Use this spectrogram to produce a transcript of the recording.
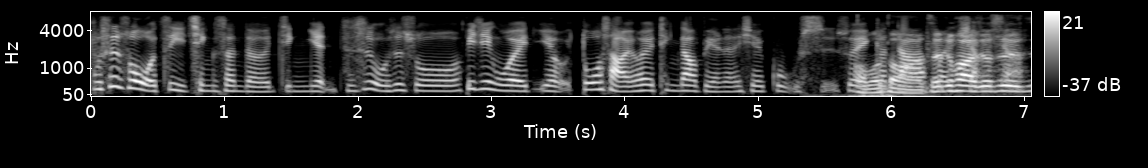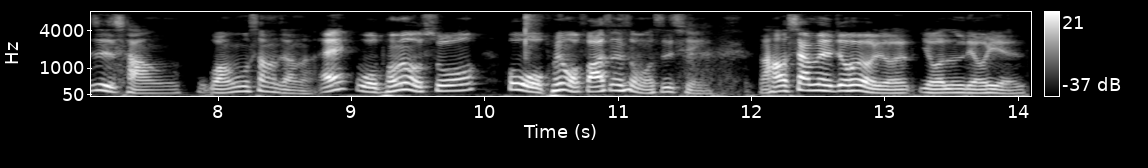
不是说我自己亲身的经验，只是我是说，毕竟我也有多少也会听到别人的一些故事，所以跟大家懂了，这句话就是日常网络上讲的。哎，我朋友说，或我朋友发生什么事情，然后下面就会有人有人留言，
